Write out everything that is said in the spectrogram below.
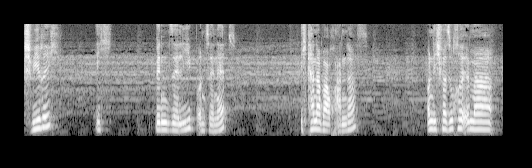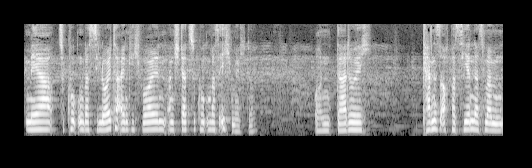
schwierig. Ich bin sehr lieb und sehr nett. Ich kann aber auch anders. Und ich versuche immer mehr zu gucken, was die Leute eigentlich wollen, anstatt zu gucken, was ich möchte. Und dadurch kann es auch passieren, dass man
